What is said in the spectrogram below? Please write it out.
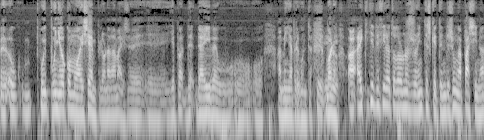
claro, claro. eu puño como exemplo, nada máis, eh, eh, e, eh, de, de aí veu o, o, a miña pregunta. Sí, sí, bueno, sí. hai que dicir a todos os nosos ointes que tendes unha páxina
